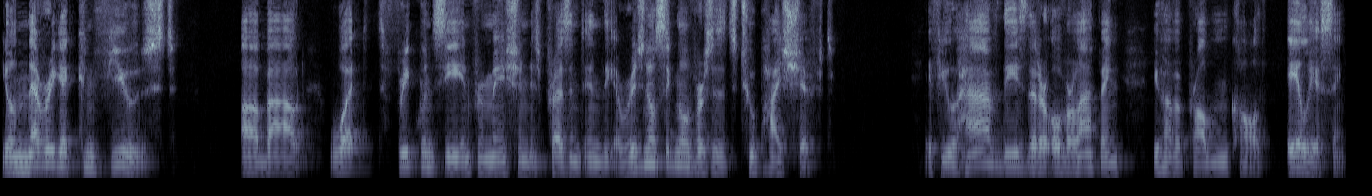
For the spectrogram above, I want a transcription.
You'll never get confused about what frequency information is present in the original signal versus its 2 pi shift. If you have these that are overlapping, you have a problem called aliasing.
